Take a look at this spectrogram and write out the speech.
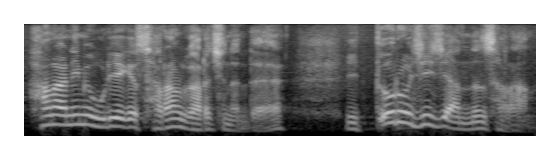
하나님이 우리에게 사랑을 가르치는데 이 떨어지지 않는 사랑,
